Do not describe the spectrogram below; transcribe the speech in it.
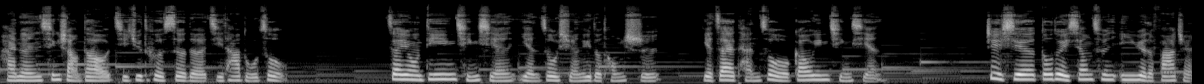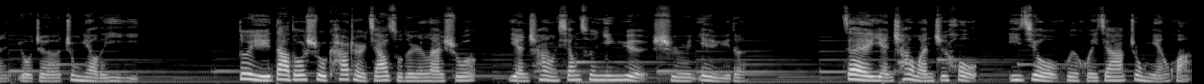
还能欣赏到极具特色的吉他独奏，在用低音琴弦演奏旋律的同时，也在弹奏高音琴弦。这些都对乡村音乐的发展有着重要的意义。对于大多数 Carter 家族的人来说，演唱乡村音乐是业余的，在演唱完之后，依旧会回家种棉花。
